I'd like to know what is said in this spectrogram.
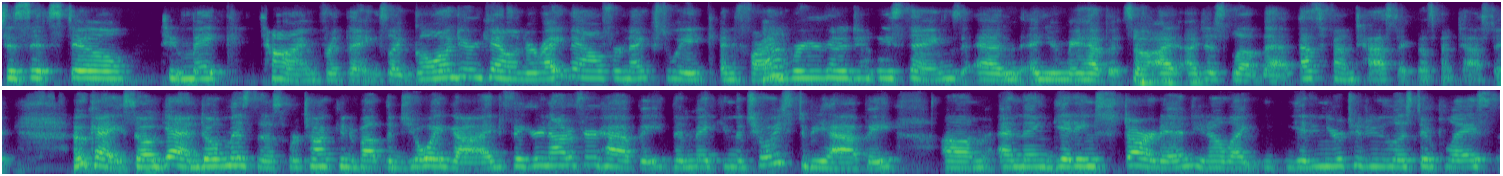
to sit still to make time for things. Like go onto your calendar right now for next week and find yeah. where you're going to do these things and and you may have it. So I, I just love that. That's fantastic. That's fantastic. Okay so again don't miss this. We're talking about the joy guide figuring out if you're happy then making the choice to be happy um, and then getting started you know like getting your to-do list in place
